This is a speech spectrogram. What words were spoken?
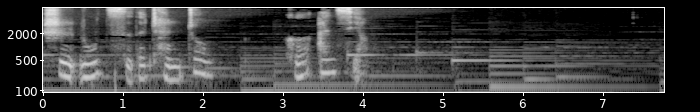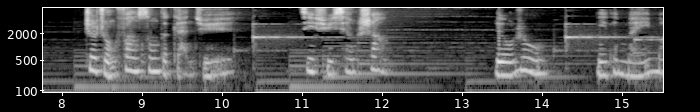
是如此的沉重和安详，这种放松的感觉继续向上，流入你的眉毛、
